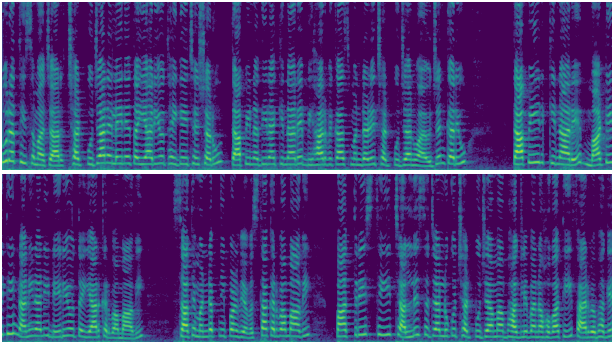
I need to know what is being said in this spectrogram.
સુરતથી સમાચાર છઠ પૂજાને લઈને તૈયારીઓ થઈ ગઈ છે શરૂ તાપી નદીના કિનારે બિહાર વિકાસ મંડળે છઠ પૂજાનું આયોજન કર્યું તાપી કિનારે માટીથી નાની નાની ડેરીઓ તૈયાર કરવામાં આવી સાથે મંડપની પણ વ્યવસ્થા કરવામાં આવી પાંત્રીસથી ચાલીસ હજાર લોકો છઠ પૂજામાં ભાગ લેવાના હોવાથી ફાયર વિભાગે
